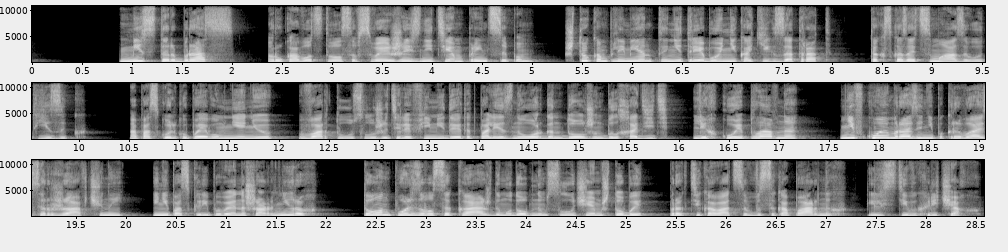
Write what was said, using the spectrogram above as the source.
Мистер Брас руководствовался в своей жизни тем принципом, что комплименты, не требуя никаких затрат, так сказать, смазывают язык. А поскольку, по его мнению, во рту служителя Фемиды этот полезный орган должен был ходить легко и плавно, ни в коем разе не покрываясь ржавчиной и не поскрипывая на шарнирах, то он пользовался каждым удобным случаем, чтобы практиковаться в высокопарных и льстивых речах.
